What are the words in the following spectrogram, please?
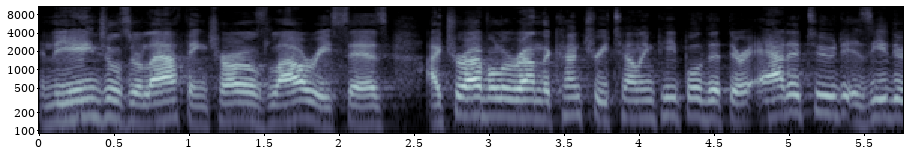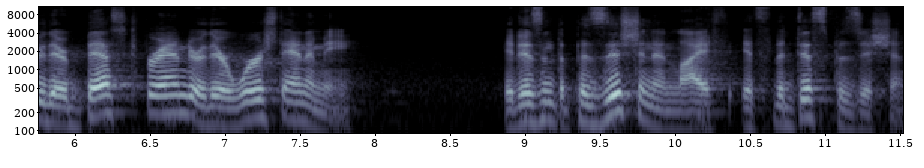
And the angels are laughing. Charles Lowery says, I travel around the country telling people that their attitude is either their best friend or their worst enemy. It isn't the position in life, it's the disposition.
